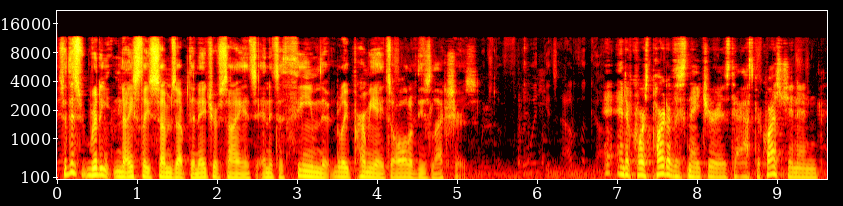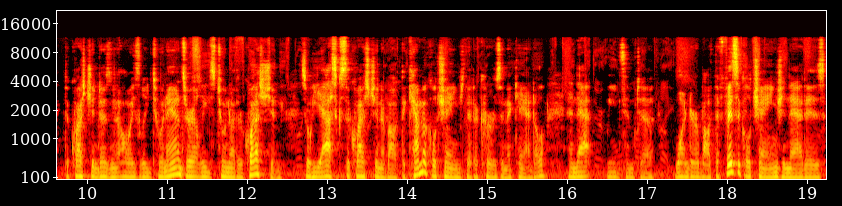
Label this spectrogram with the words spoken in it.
So this really nicely sums up the nature of science, and it's a theme that really permeates all of these lectures. And of course, part of this nature is to ask a question, and the question doesn't always lead to an answer, it leads to another question. So he asks the question about the chemical change that occurs in a candle, and that leads him to wonder about the physical change, and that is,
